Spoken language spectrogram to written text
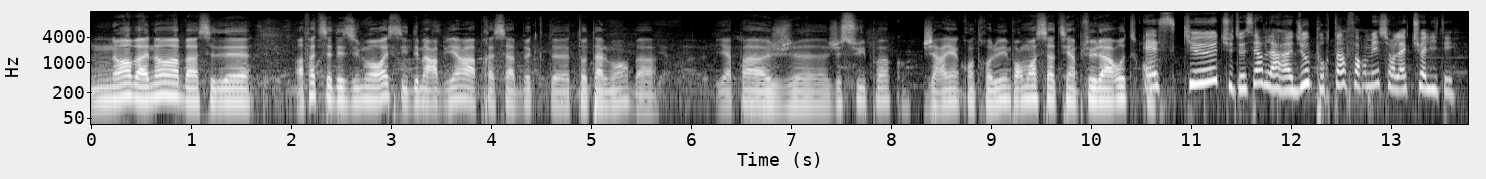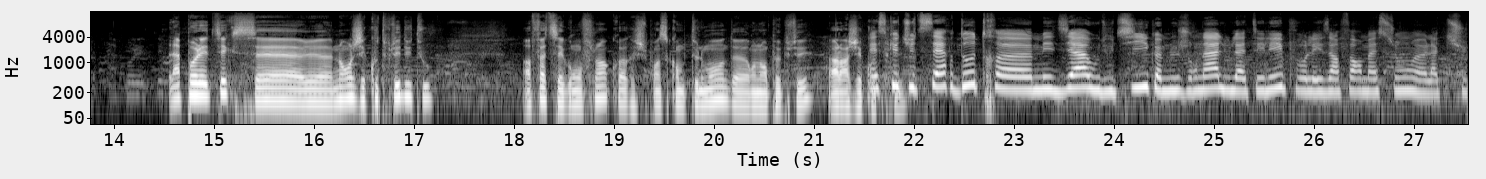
Non, bah non, bah c'est des... En fait, c'est des humoristes, ils démarrent bien, après ça bug totalement, bah... Il y a pas... Je, je suis pas, quoi. J'ai rien contre lui. Pour moi, ça tient plus la route. Est-ce que tu te sers de la radio pour t'informer sur l'actualité? La politique, c'est... euh, non, j'écoute plus du tout. En fait, c'est gonflant, quoi. Je pense comme tout le monde, euh, on n'en peut plus. Alors, j'écoute Est-ce que tu te sers d'autres euh, médias ou d'outils comme le journal ou la télé pour les informations, euh, l'actu?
